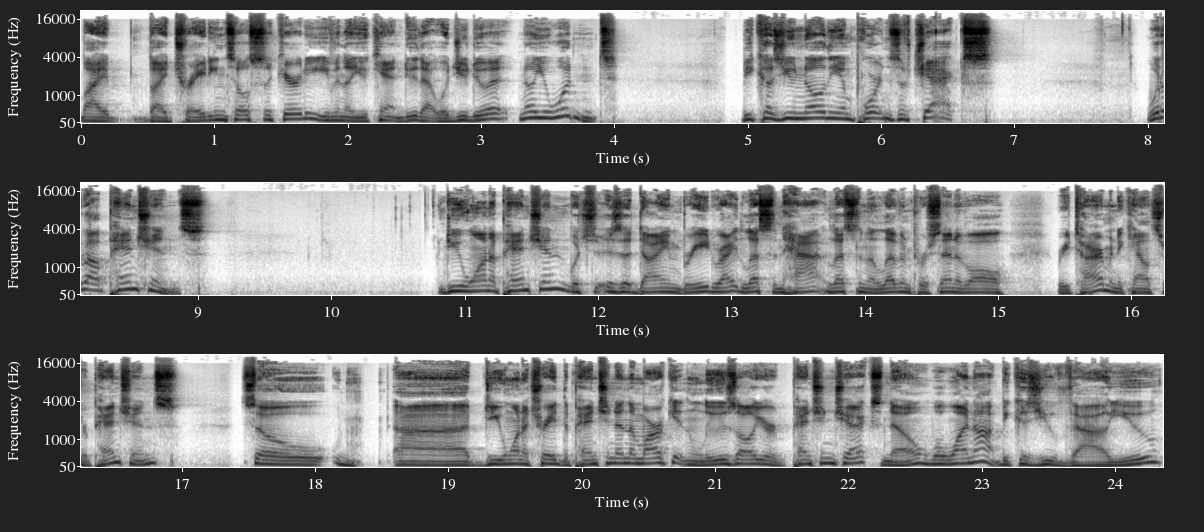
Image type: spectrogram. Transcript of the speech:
by by trading Social Security, even though you can't do that? Would you do it? No, you wouldn't, because you know the importance of checks. What about pensions? Do you want a pension, which is a dying breed, right? Less than half, less than eleven percent of all retirement accounts are pensions. So, uh, do you want to trade the pension in the market and lose all your pension checks? No. Well, why not? Because you value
